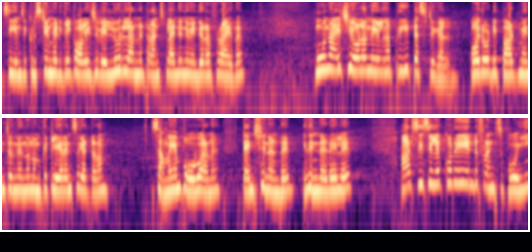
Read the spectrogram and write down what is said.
C M C Christian Medical College വെല്ലൂരിലാണ് ട്രാൻസ്പ്ലാന്റിന് വേണ്ടി റെഫർ ആയത്. മൂന്നാഴ്ചയോളം നീളുന്ന പ്രീ ടെസ്റ്റുകൾ ഓരോ ഡിപ്പാർട്ട്മെന്റിൽ നിന്നും നമുക്ക് ക്ലിയറൻസ് കിട്ടണം. സമയം പോവുകയാണ് ടെൻഷനുണ്ട് ഇതിന്റെ ഇടയിൽ ആർ സി സിയിലെ കുറേ എന്റെ ഫ്രണ്ട്സ് പോയി.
